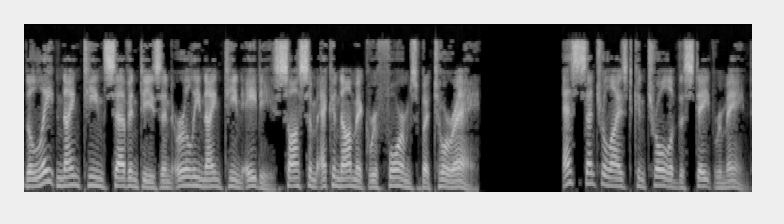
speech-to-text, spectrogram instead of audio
The late 1970s and early 1980s saw some economic reforms but Touré's centralized control of the state remained.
